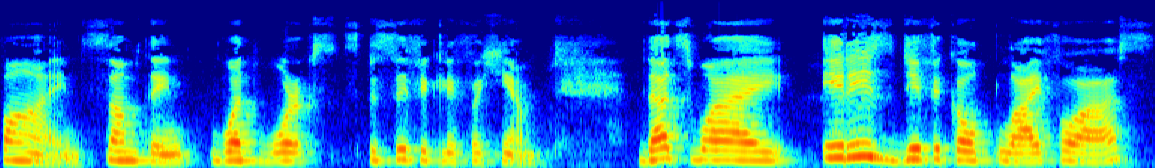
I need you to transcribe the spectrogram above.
find something what works specifically for him. That's why it is difficult life for us,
